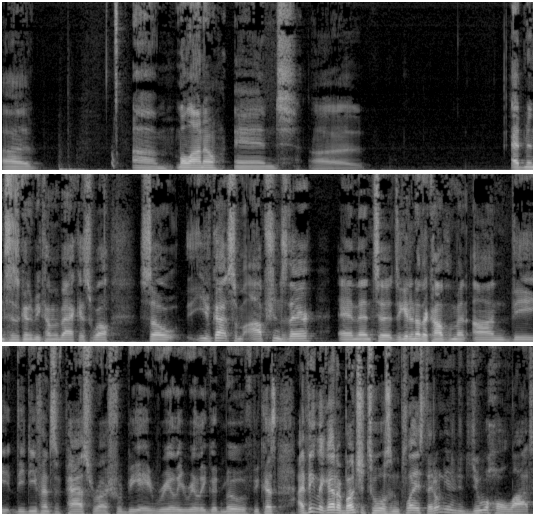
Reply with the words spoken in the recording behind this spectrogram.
uh, um, Milano and uh, Edmunds is going to be coming back as well. So you've got some options there. And then to, to get another compliment on the, the defensive pass rush would be a really, really good move because I think they got a bunch of tools in place. They don't need to do a whole lot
